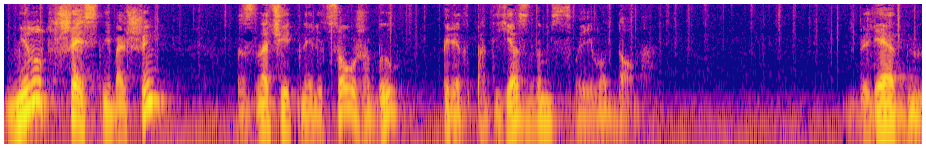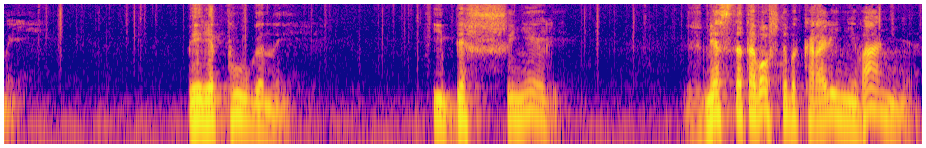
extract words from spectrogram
Минут шесть небольшим значительное лицо уже был перед подъездом своего дома. Бледный, перепуганный, и без шинели. Вместо того, чтобы Каролине Ивановне,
